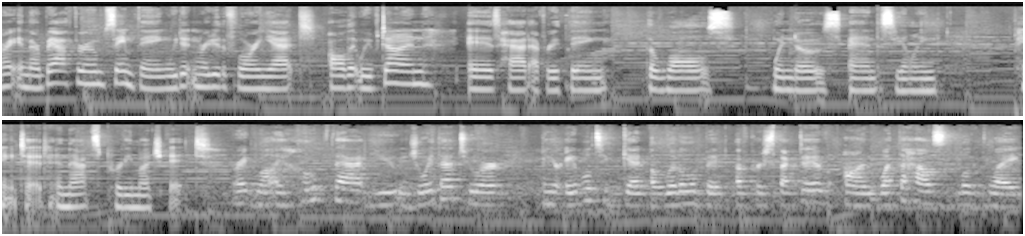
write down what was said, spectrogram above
All right, in their bathroom, same thing. We didn't redo the flooring yet. All that we've done is had everything, the walls windows and ceiling painted and that's pretty much it. All right, well I hope that you enjoyed that tour and you're able to get a little bit of perspective on what the house looked like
